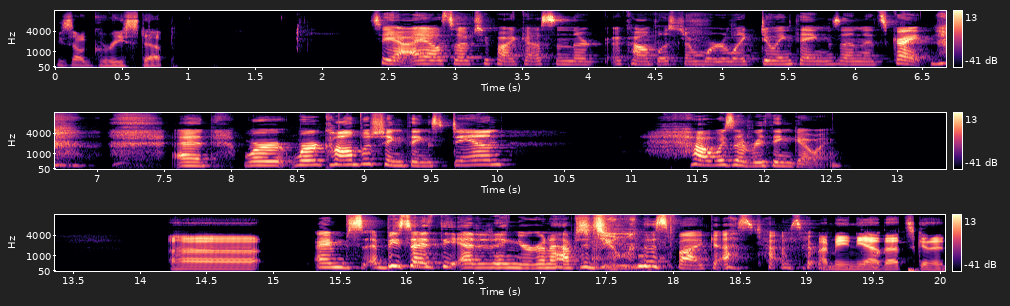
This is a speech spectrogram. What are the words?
He's all greased up. So yeah, I also have two podcasts and they're accomplished and we're like doing things and it's great. and we're we're accomplishing things. Dan, how is everything going? Uh, I'm besides the editing you're gonna have to do on this podcast, how's everything? I mean, yeah, going? that's gonna.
